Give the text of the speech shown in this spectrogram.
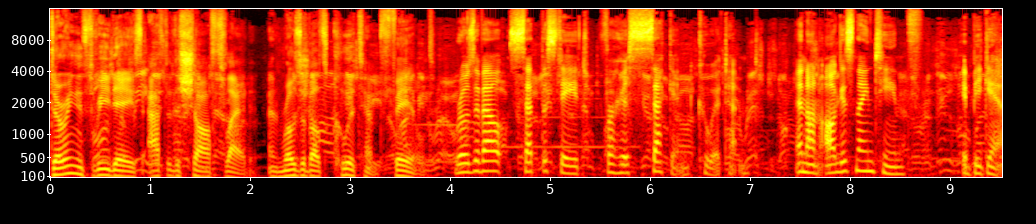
during the three days after the Shah fled and Roosevelt's coup attempt failed, Roosevelt set the stage for his second coup attempt. And on August 19th, it began.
